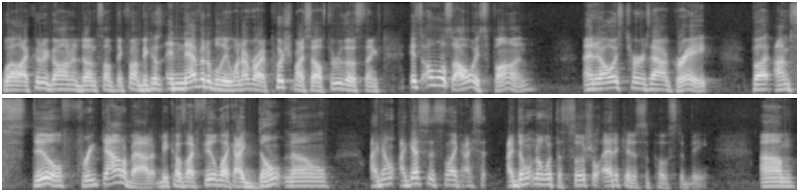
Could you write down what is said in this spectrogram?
well, I could have gone and done something fun because inevitably, whenever I push myself through those things, it's almost always fun and it always turns out great, but I'm still freaked out about it because I feel like I don't know. I don't, I guess it's like I I don't know what the social etiquette is supposed to be. Um,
